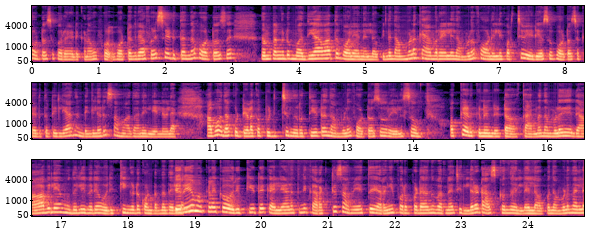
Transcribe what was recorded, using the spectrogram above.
ഫോട്ടോസ് കുറേ എടുക്കണം. ഫോട്ടോഗ്രാഫേഴ്സ് എടുത്തുന്ന ഫോട്ടോസ് നമുക്ക് അങ്ങോട്ട് മതിയാവാത്ത പോലെയാണല്ലോ. പിന്നെ നമ്മളെ ക്യാമറയിൽ നമ്മളെ ഫോണിൽ കുറച്ച് വീഡിയോസ് ഫോട്ടോസൊക്കെ എടുത്തിട്ടില്ല എന്നുണ്ടെങ്കിൽ ഒരു സമാധാനം സമാധാനം ഇല്ലല്ലോ അല്ലേ? അപ്പോൾ അതാ കുട്ടികളൊക്കെ പിടിച്ച് നിർത്തിയിട്ട് നമ്മൾ ഫോട്ടോസും റീൽസും ഒക്കെ എടുക്കുന്നുണ്ട് കേട്ടോ കാരണം നമ്മൾ രാവിലെ മുതൽ ഇവരെ ഒരുക്കി ഇങ്ങോട്ട് കൊണ്ടുവന്നത് ചെറിയ മക്കളൊക്കെ ഒരുക്കിയിട്ട് കല്യാണത്തിന് കറക്റ്റ് സമയത്ത് ഇറങ്ങി പുറപ്പെടുക എന്ന് പറഞ്ഞാൽ ചില്ലറ ടാസ്ക് ഒന്നും ഇല്ലല്ലോ അപ്പോൾ നമ്മൾ നല്ല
